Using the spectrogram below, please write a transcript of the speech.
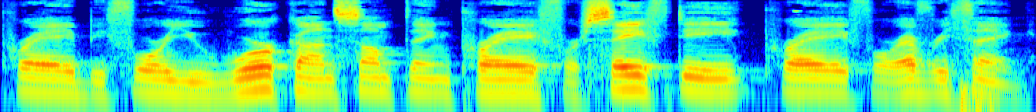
Pray before you work on something. Pray for safety. Pray for everything.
